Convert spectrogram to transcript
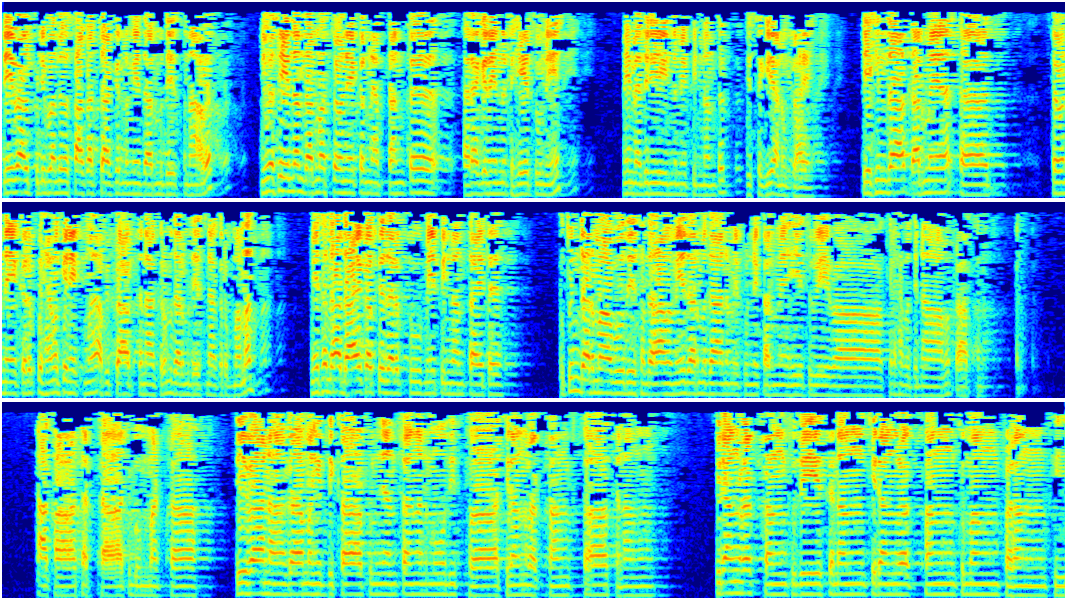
දේවල් පිළිබඳව සාකච්ඡා කරන මේ ධර්ම දේශනාව නිවසේ ඉඳන් ධර්ම ශ්‍රවණය කරන නැත්තන්ට රැගෙන එන්නට හේතුනේ මේ මැදිරියේ ඉන්න මේ පින්නන්ත තිස්සගේ අනුග්‍රහය. ඒකින්ද ධර්මය ශ්‍රවණය කරපු හැම කෙනෙක්ම අපි ප්‍රාර්ථනා කරමු ධර්ම දේශනා කරපු මමත් මේ සඳහා දායකත්වයෙන් දරපු මේ පින්නන්ත අයට උතුම් ධර්ම අවබෝධය සඳහාම මේ ධර්ම දානමය පුණ්‍ය කර්මය හේතු වේවා කියලා හැමදිනාම ප්‍රාර්ථනා කරමු. ආකාසට්ටා චුම්මට්ටා දේවා නාග මහිද්దికා පුඤ්ඤන්තං අනුමෝදිත්වා චිරං රක්ඛන්තු සාසනං තිරං රක්ඛන්තු දේශනං තිරං රක්ඛන්තු මං පරන්ති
